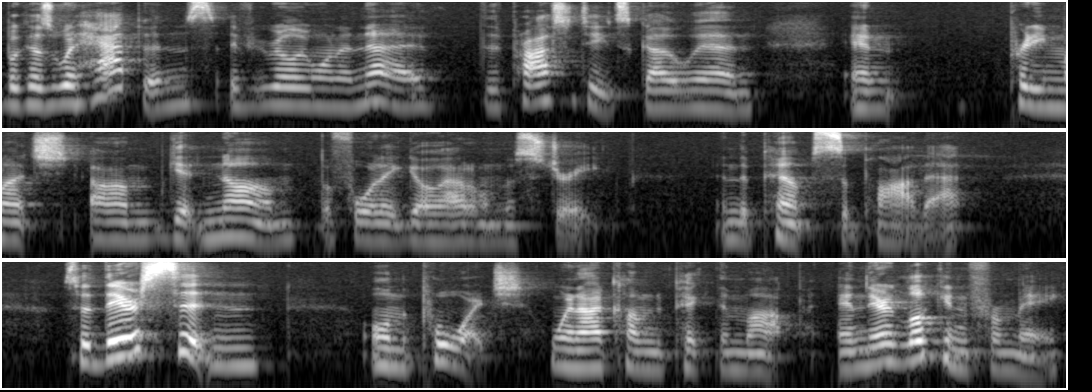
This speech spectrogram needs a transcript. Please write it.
because what happens, if you really want to know, the prostitutes go in and pretty much um, get numb before they go out on the street and the pimps supply that. So they're sitting on the porch when I come to pick them up, and they're looking for me.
